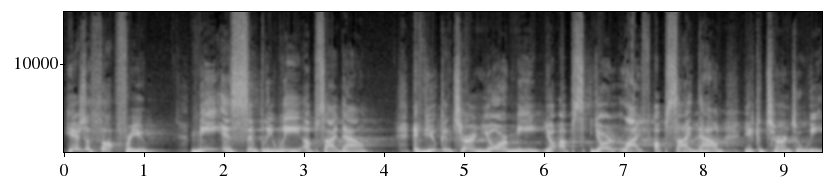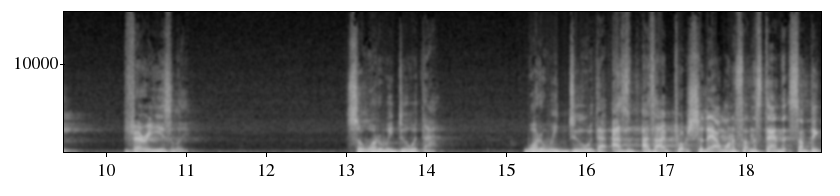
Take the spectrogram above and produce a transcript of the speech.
here's a thought for you me is simply we upside down. If you can turn your me, your, ups, your life upside down, you can turn to we very easily. So, what do we do with that? What do we do with that? As, as I approach today, I want us to understand that something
